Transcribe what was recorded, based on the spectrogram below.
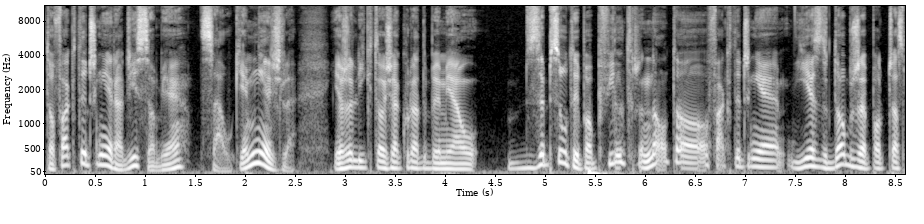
to faktycznie radzi sobie całkiem nieźle. Jeżeli ktoś akurat by miał zepsuty pop filtr, no to faktycznie jest dobrze podczas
